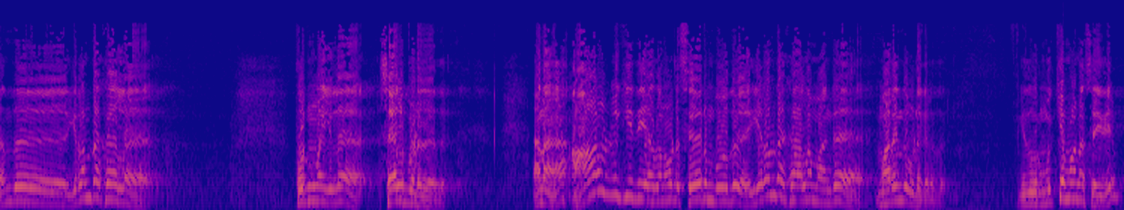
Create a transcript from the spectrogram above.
அந்த இறந்த கால பொன்மையில செயல்படுது அது. ஆனா ஆள் விகுதி அதனோடு சேரும்போது இறந்த காலம் அங்க மறைந்து விடுகிறது. இது ஒரு முக்கியமான செய்தி.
